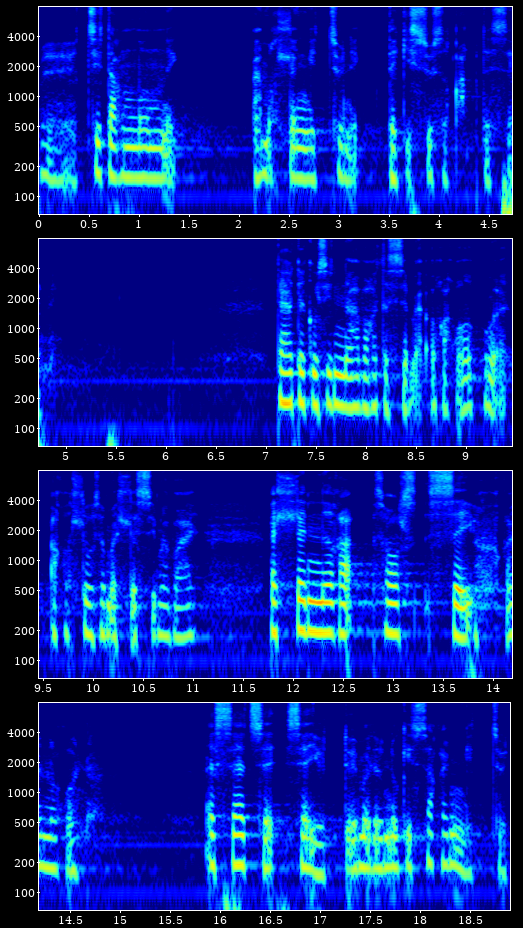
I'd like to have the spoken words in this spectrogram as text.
Э титарнерник амерлангитсуник такиссусеқарп тассами таутакусиннаавара тассама оқақорпунга ақерлуусама аллассимавай алланнера соорс сэй қанеруна ассаат саютту ималунну киссақангитсут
